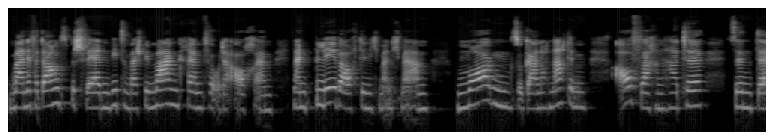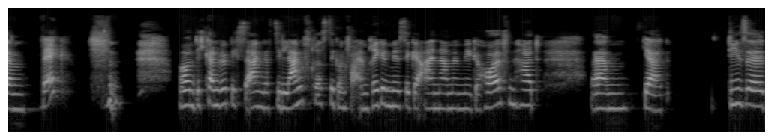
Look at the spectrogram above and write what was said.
meine Verdauungsbeschwerden, wie zum Beispiel Magenkrämpfe oder auch ähm, mein Blähbauch, den ich manchmal am Morgen sogar noch nach dem Aufwachen hatte, sind ähm, weg. und ich kann wirklich sagen, dass die langfristige und vor allem regelmäßige Einnahme mir geholfen hat, ähm, ja, diese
